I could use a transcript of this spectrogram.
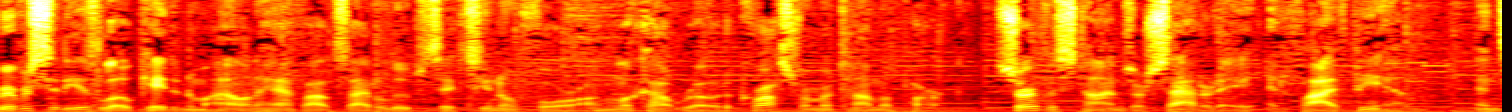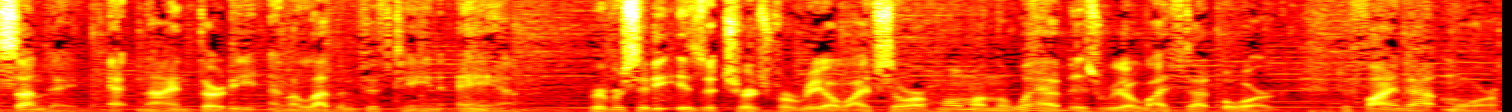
River City is located a mile and a half outside of Loop 1604 on Lookout Road across from Retama Park. Service times are Saturday at 5 p.m. and Sunday at 9:30 and 11:15 a.m. River City is a church for real life, so our home on the web is reallife.org. To find out more,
